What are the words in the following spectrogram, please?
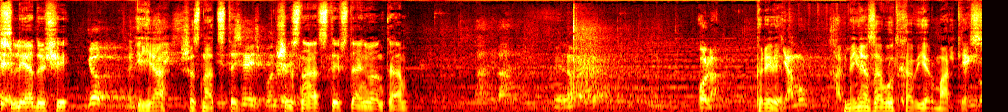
Следующий. Я, шестнадцатый. Шестнадцатый, встань вон там. Привет. Меня зовут Хавьер Маркес.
